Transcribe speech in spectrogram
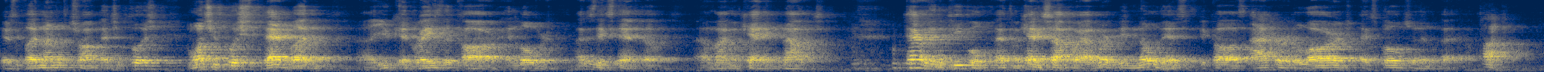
There's a button under the trunk that you push. And once you push that button, uh, you can raise the car and lower it. That is the extent of uh, my mechanic knowledge. Apparently, the people at the mechanic shop where I work didn't know this because I heard a large explosion in the back, a pop.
